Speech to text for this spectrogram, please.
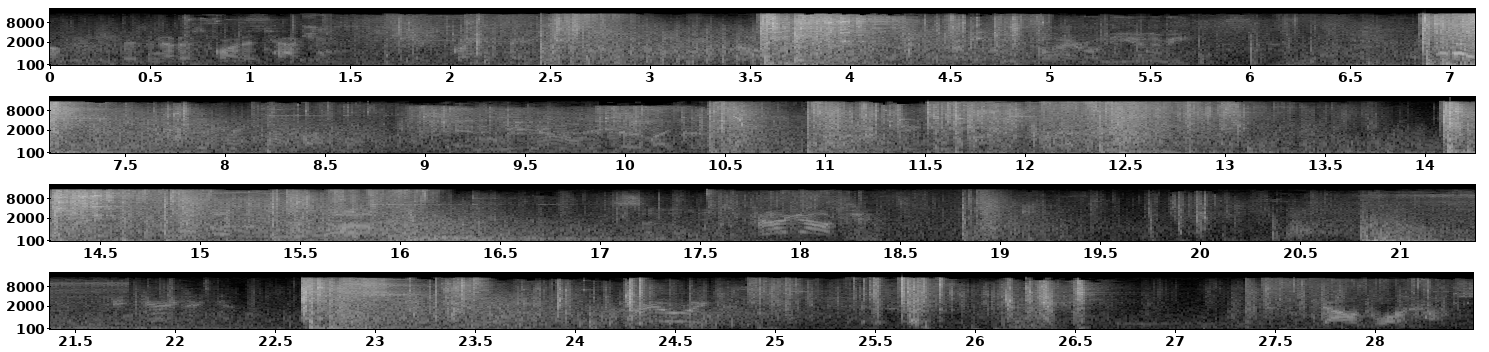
Hotel. There's another squad attacking. Going to. Taking fire on the enemy. enemy down. Dynamite gun. Taking fire, Round one.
